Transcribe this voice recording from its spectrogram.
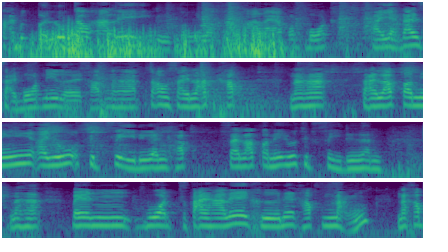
สายบึกเบิร์ลูกเจ้าฮาร์เลย์อีกหนึ่งตัวครับมาแล้วโบ๊ทโบ๊ทใครอยากได้สายโบ๊ทนี่เลยครับนะฮะเจ้าไซรัสครับนะฮะไซรัสตอนนี้อายุ 14 เดือนครับไซรัสตอนนี้อายุ 14 เดือนนะฮะเป็นวัวสไตล์ฮาร์เลย์คือเนี่ยครับหนังนะครับ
